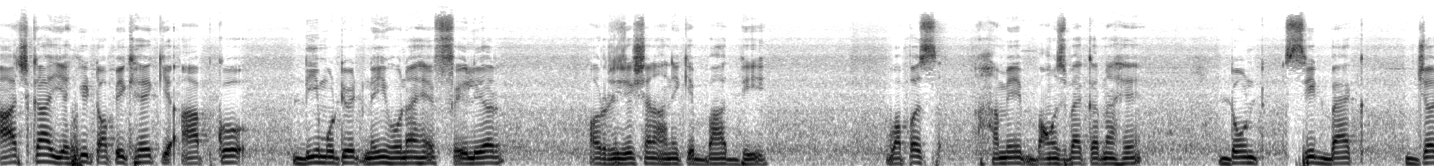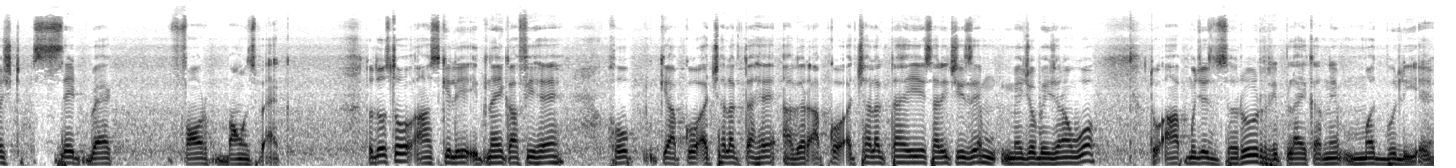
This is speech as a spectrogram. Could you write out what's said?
आज का यही टॉपिक है कि आपको डीमोटिवेट नहीं होना है फेलियर और रिजेक्शन आने के बाद भी। वापस हमें बाउंस बैक करना है। Don't seat back just set back for bounce back. तो दोस्तों, आज के लिए इतना ही काफ़ी है। होप कि आपको अच्छा लगता है। अगर आपको अच्छा लगता है ये सारी चीज़ें, मैं जो भेज रहा हूँ वो तो आप मुझे ज़रूर रिप्लाई करने मत भूलिए।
